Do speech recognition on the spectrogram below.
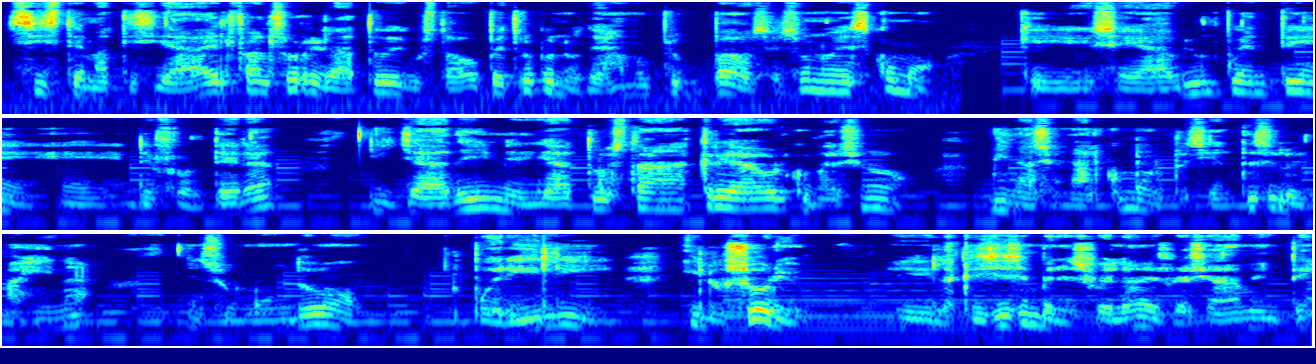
sistematicidad del falso relato de Gustavo Petro pues nos deja muy preocupados, eso no es como que se abre un puente eh, de frontera y ya de inmediato está creado el comercio binacional como el presidente se lo imagina en su mundo pueril y ilusorio. Eh, la crisis en Venezuela desgraciadamente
